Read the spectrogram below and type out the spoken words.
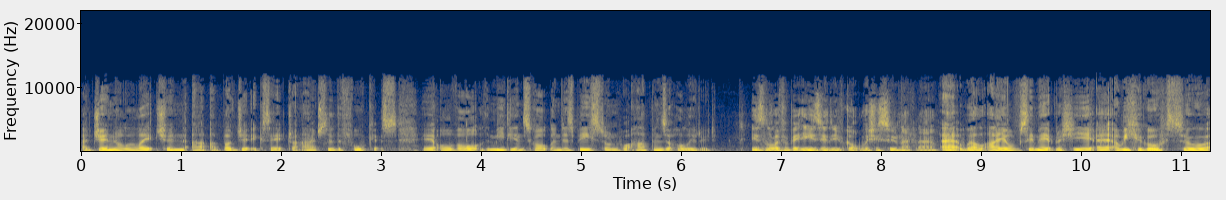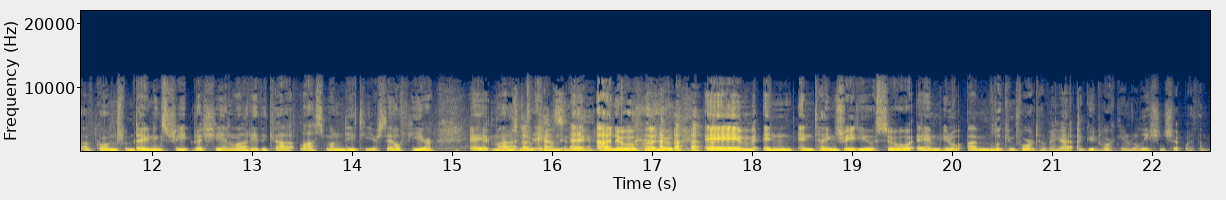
a general election, a, a budget, etc., actually the focus uh, of a lot of the media in Scotland is based on what happens at Holyrood. Is life a bit easier that you've got Rishi Sunak now? Uh, well, I obviously met Rishi uh, a week ago, so I've gone from Downing Street, Rishi and Larry the Cat last Monday to yourself here, uh, Matt. no cats in uh, here. I know, I know. um, in in Times Radio, so um, you know, I'm looking forward to having a, a good working relationship with him.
